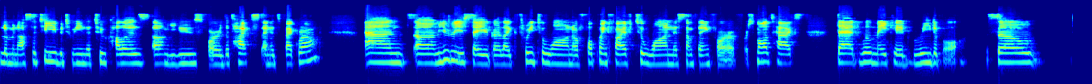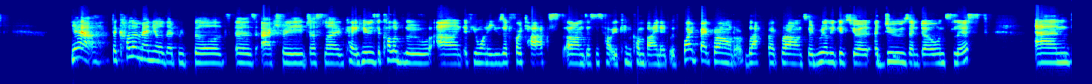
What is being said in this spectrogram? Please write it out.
luminosity between the two colors um, you use for the text and its background. And um, usually you say you go like three to one or 4.5 to one is something for, for small text that will make it readable. So yeah, the color manual that we built is actually just like, okay, here's the color blue. And if you want to use it for text, um, this is how you can combine it with white background or black background. So it really gives you a, a do's and don'ts list. And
